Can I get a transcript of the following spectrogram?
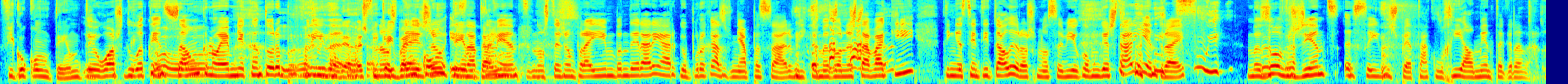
Ficou contente. Eu gosto do Atenção, que não é a minha cantora preferida. É, mas fiquei não bem estejam, contente, hein? Exatamente, não estejam para aí em bandeirar e arco. Eu por acaso vinha a passar, vi que a Madonna estava aqui, tinha cento e tal euros que não sabia como gastar e entrei. Mas houve gente a sair do espetáculo realmente agradada.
